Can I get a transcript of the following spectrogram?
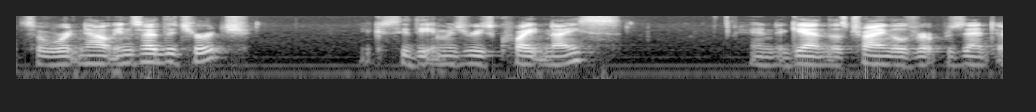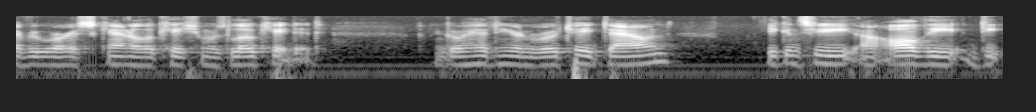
So we're now inside the church. You can see the imagery is quite nice. And again, those triangles represent everywhere a scanner location was located. go ahead here and rotate down. You can see uh, all the de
